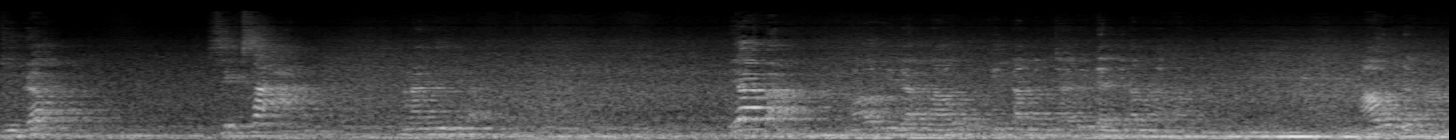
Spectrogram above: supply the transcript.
juga siksaan menanti kita. Ya apa? Mau tidak mau kita mencari dan kita mengamalkan. Mau dan mau.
